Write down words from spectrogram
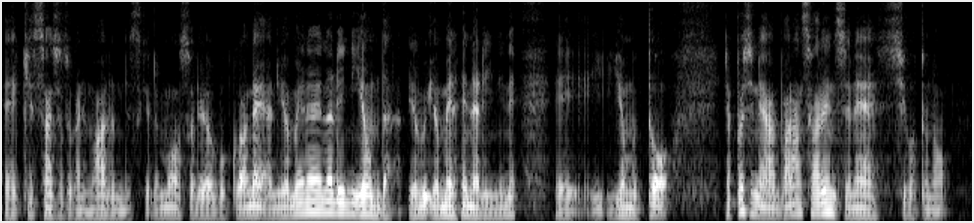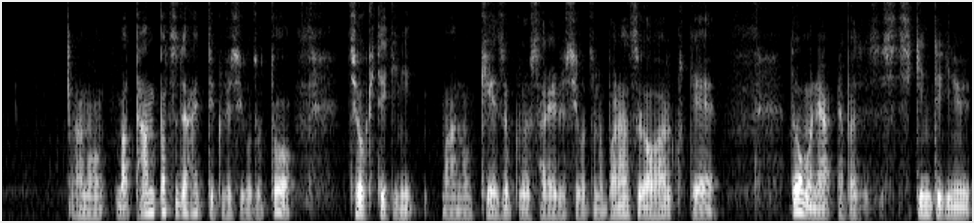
えー、決算書とかにもあるんですけども、それを僕はね、あの読めないなりに読んだら、読読めないなりにね、えー、読むと、やっぱしね、バランス悪いんですよね、仕事の。あの、まあ、単発で入ってくる仕事と、長期的に、まあ、あの、継続される仕事のバランスが悪くて、どうもね、やっぱ資金的に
